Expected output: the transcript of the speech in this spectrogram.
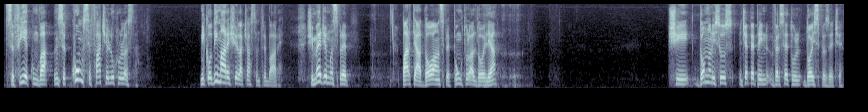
să fie cumva, însă cum se face lucrul ăsta? Nicodim are și el această întrebare. Și mergem înspre partea a doua, înspre punctul al doilea. Și Domnul Isus începe prin versetul 12.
